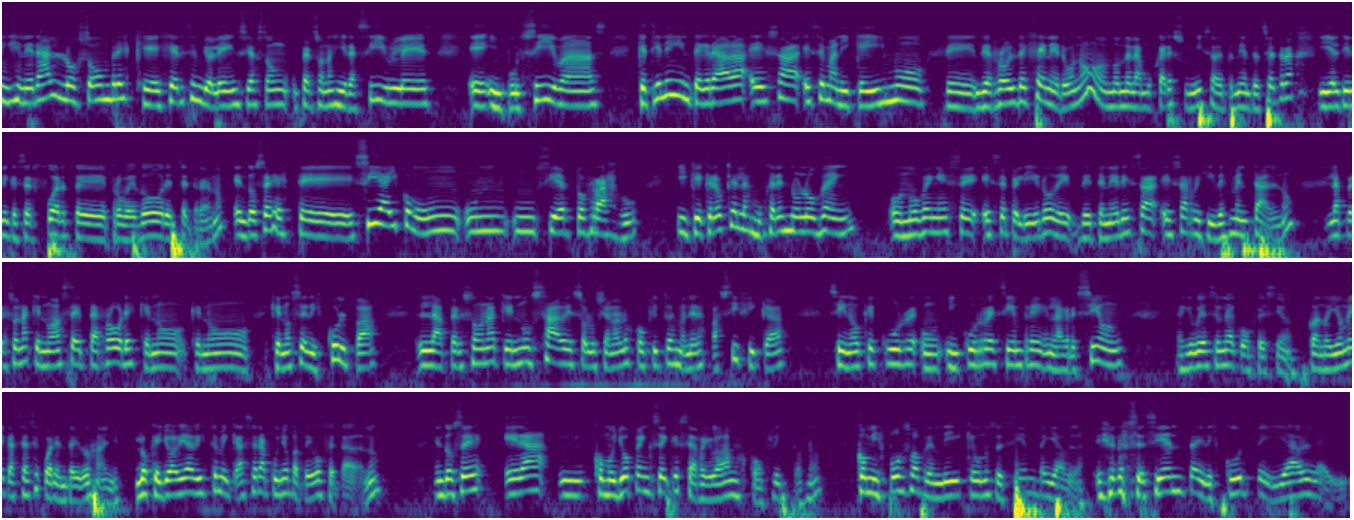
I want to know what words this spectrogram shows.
En general los hombres que ejercen violencia son personas irascibles, eh, impulsivas, que tienen integrada esa, ese maniqueísmo de, rol de género, ¿no? Donde la mujer es sumisa, dependiente, etcétera, y él tiene que ser fuerte, proveedor, etcétera, ¿no? Entonces, este, sí hay como un, un cierto rasgo y que creo que las mujeres no lo ven o no ven ese, ese peligro de, tener esa, esa rigidez mental, ¿no? La persona que no acepta errores, que no, que no, que no se disculpa, la persona que no sabe solucionar los conflictos de manera pacífica, sino que incurre siempre en la agresión. Aquí voy a hacer una confesión. Cuando yo me casé hace 42 años, lo que yo había visto en mi casa era puño, patada y bofetada, ¿no? Entonces era como yo pensé que se arreglaban los conflictos, ¿no? Con mi esposo aprendí que uno se sienta y habla. Y uno se sienta y discute y habla. Y...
